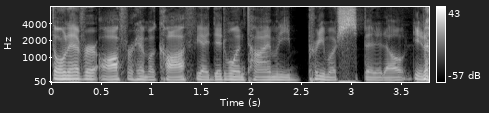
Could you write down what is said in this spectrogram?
Don't ever offer him a coffee. I did one time and he pretty much spit it out, you know.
